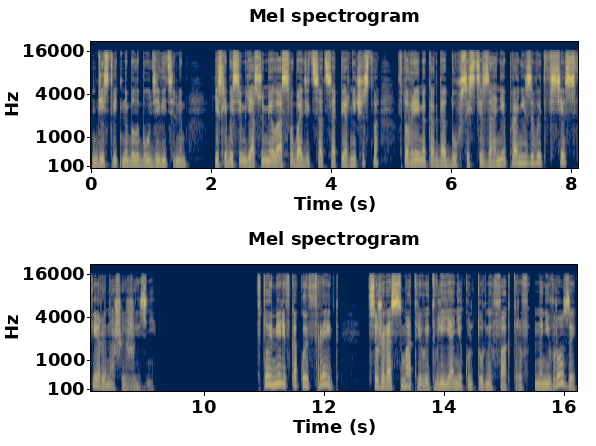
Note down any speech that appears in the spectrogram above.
Действительно было бы удивительным, если бы семья сумела освободиться от соперничества, в то время, когда дух состязания пронизывает все сферы нашей жизни. В той мере, в какой Фрейд все же рассматривает влияние культурных факторов на неврозы,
